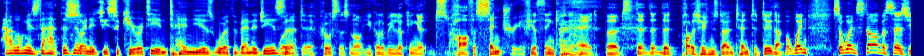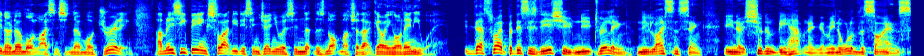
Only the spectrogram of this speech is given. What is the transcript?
How long is that? There's no So- energy security in 10 years worth of energy, is Well, there? of course, there's not. You've got to be looking at half a century if you're thinking ahead. But the, the, the politicians don't tend to do that. But when so when Starmer says, you know, no more licenses, no more drilling, I mean, is he being slightly disingenuous in that there's not much of that going on anyway? That's right, but this is the issue: new drilling, new licensing. You know, it shouldn't be happening. I mean, all of the science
